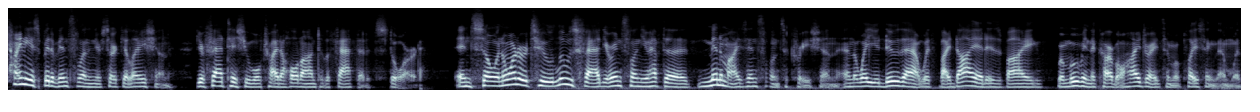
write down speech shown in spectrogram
tiniest bit of insulin in your circulation, your fat tissue will try to hold on to the fat that it's stored. And so, in order to lose fat, your insulin, you have to minimize insulin secretion. And the way you do that with by diet is by removing the carbohydrates and replacing them with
